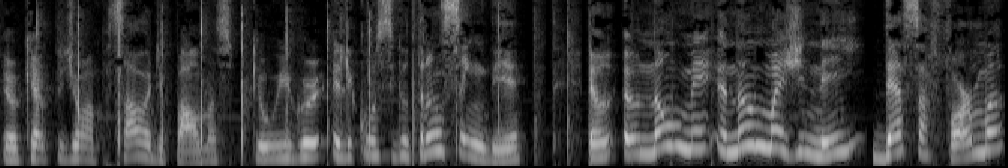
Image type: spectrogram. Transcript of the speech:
Eu quero pedir uma salva de palmas, porque o Igor, ele conseguiu transcender. Eu, eu, não, me, eu não imaginei dessa forma,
